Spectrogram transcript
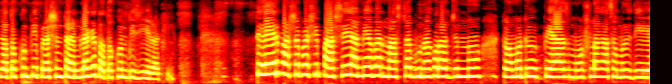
যতক্ষণ প্রিপারেশন টাইম লাগে, ততক্ষণ ভিজিয়ে রাখি। তো এর পাশাপাশি পাশে আমি আবার মাছটা ভুনা করার জন্য টমেটো, পেঁয়াজ, মশলা, কাঁচামরিচ দিয়ে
